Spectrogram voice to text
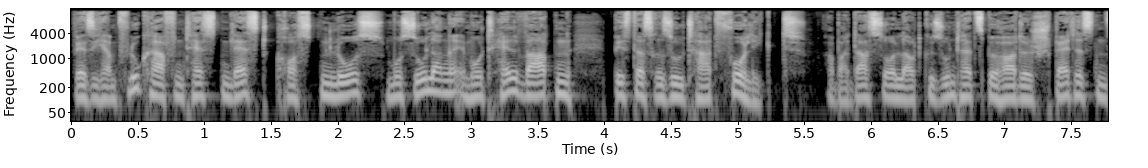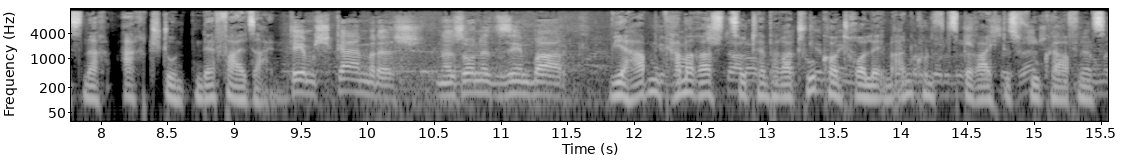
Wer sich am Flughafen testen lässt, kostenlos, muss so lange im Hotel warten, bis das Resultat vorliegt. Aber das soll laut Gesundheitsbehörde spätestens nach acht Stunden der Fall sein. Wir haben Kameras zur Temperaturkontrolle im Ankunftsbereich des Flughafens.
